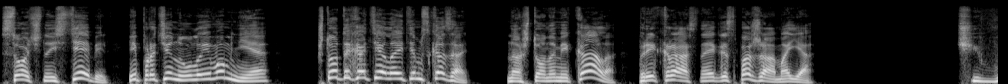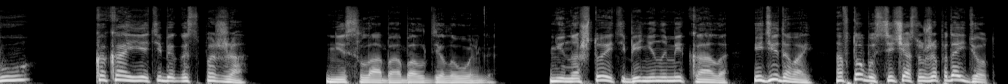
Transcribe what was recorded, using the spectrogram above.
сочный стебель и протянула его мне. Что ты хотела этим сказать? На что намекала, прекрасная госпожа моя?» «Чего? Какая я тебе госпожа?» Не слабо обалдела Ольга. «Ни на что я тебе не намекала. Иди давай, автобус сейчас уже подойдет».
